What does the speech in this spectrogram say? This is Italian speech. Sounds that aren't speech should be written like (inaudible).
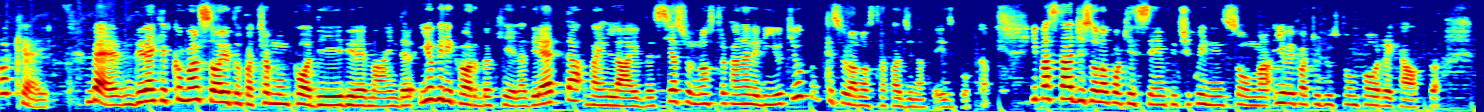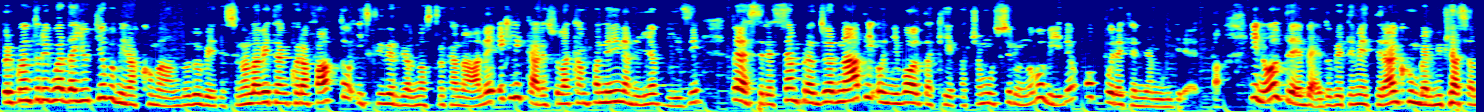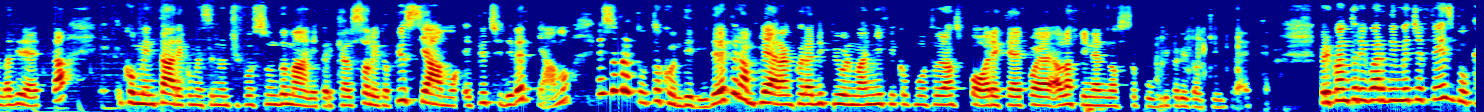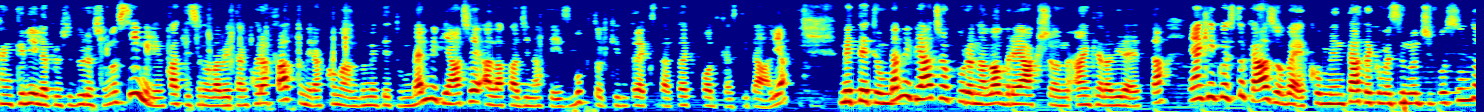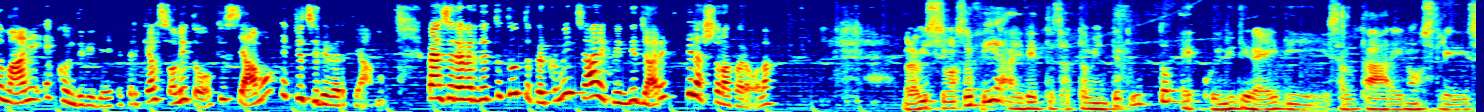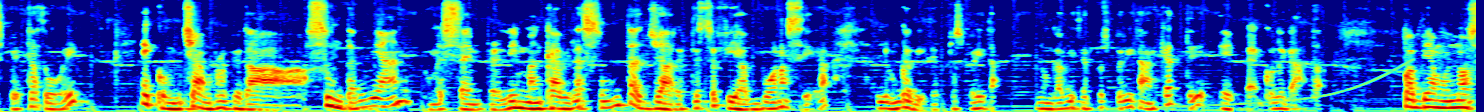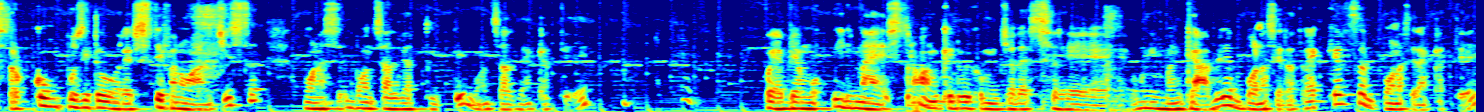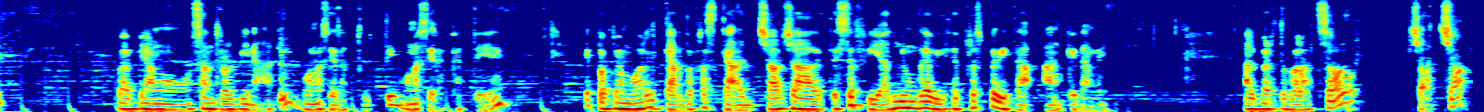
Ok, beh, direi che come al solito facciamo un po' di, di, reminder. Io vi ricordo che la diretta va in live sia sul nostro canale di YouTube che sulla nostra pagina Facebook. I passaggi sono pochi e semplici, quindi insomma io vi faccio giusto un po' un recap. Per quanto riguarda YouTube, mi raccomando, dovete, se non l'avete ancora fatto, iscrivervi al nostro canale e cliccare sulla campanellina degli avvisi per essere sempre aggiornati ogni volta che facciamo uscire un nuovo video oppure che andiamo in diretta. Inoltre, beh, dovete mettere anche un bel mi piace alla diretta diretta, commentare come se non ci fosse un domani, perché al solito più siamo e più ci divertiamo, e soprattutto condividere per ampliare ancora di più il magnifico motore a spore che è poi alla fine il nostro pubblico di Talking Track. Per quanto riguarda invece Facebook, anche lì le procedure sono simili, infatti se non l'avete ancora fatto, mi raccomando, mettete un bel mi piace alla pagina Facebook Talking Track Star Trek Podcast Italia, mettete un bel mi piace oppure una love reaction anche alla diretta, e anche in questo caso, beh, commentate come se non ci fosse un domani e condividete condividete, perché al solito più siamo e più ci divertiamo. Penso di aver detto tutto per cominciare, quindi Jared ti lascio la parola. Bravissima Sofia, hai detto esattamente tutto e quindi direi di salutare i nostri spettatori e cominciamo proprio da Assunta Viviani, come sempre l'immancabile Assunta, Jared e Sofia, buonasera, lunga vita e prosperità. Lunga vita e prosperità anche a te e ben collegata. Poi abbiamo il nostro compositore Stefano Ancis. Buona, buon salve a tutti, buon salve anche a te. Poi abbiamo il maestro, anche lui comincia ad essere un immancabile. Buonasera Trekkers, buonasera anche a te. Poi abbiamo Sandro Albinati, buonasera a tutti, buonasera anche a te. E poi abbiamo Riccardo Frascaglia, ciao Jared e Sofia, lunga vita e prosperità anche da me. Alberto Palazzolo, ciao ciao.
